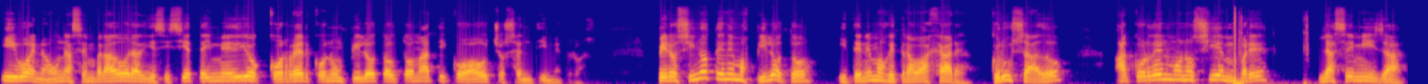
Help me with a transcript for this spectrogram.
y bueno, una sembradora 17 y medio, correr con un piloto automático a 8 centímetros. Pero si no tenemos piloto y tenemos que trabajar cruzado, acordémonos siempre la semilla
